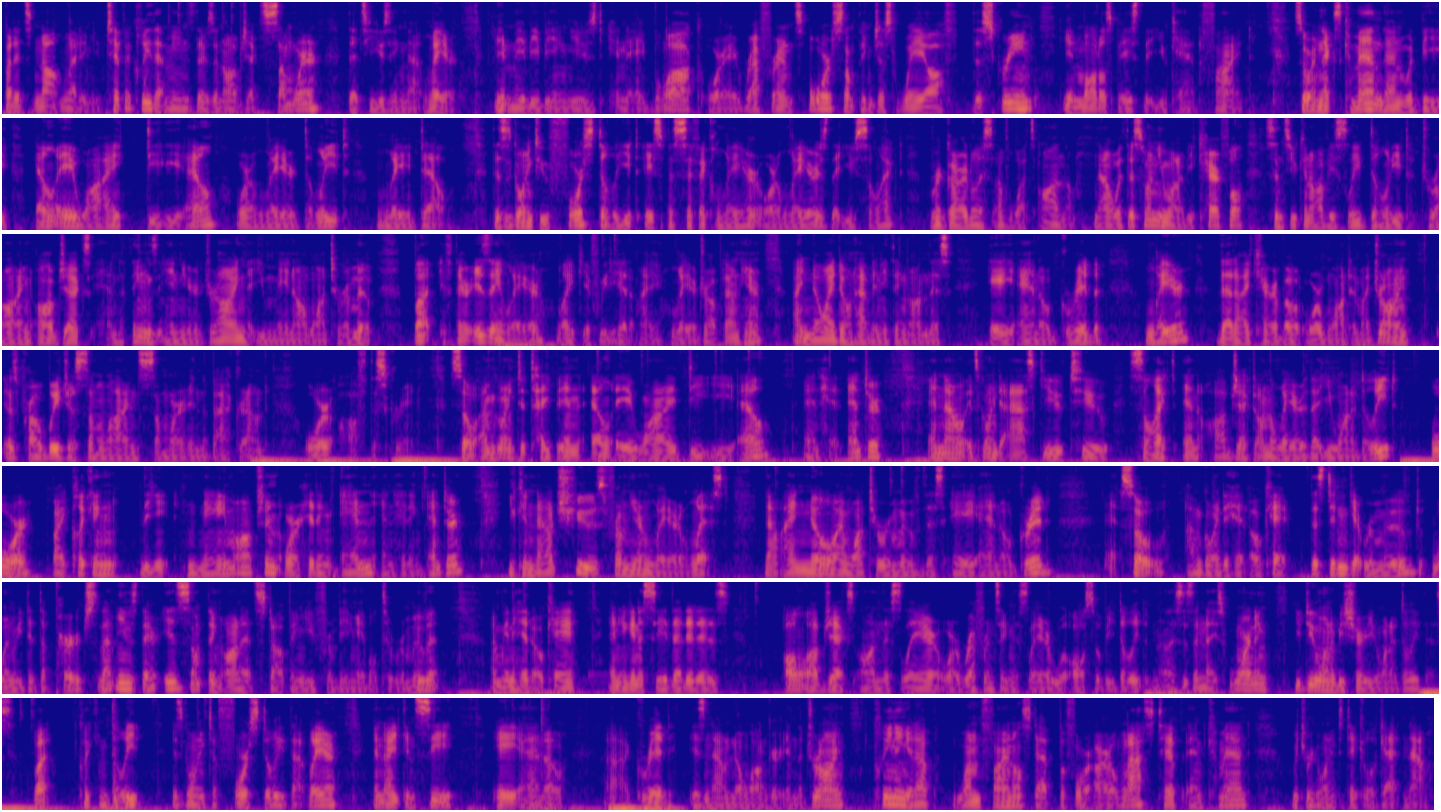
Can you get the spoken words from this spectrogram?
but it's not letting you. Typically that means there's an object somewhere that's using that layer. It may be being used in a block or a reference or something just way off the screen in model space that you can't find. So our next command then would be laydel or layer delete laydel. This is going to force delete a specific layer or layers that you select regardless of what's on them. Now with this one you want to be careful since you can obviously delete drawing objects and things in your drawing that you may not want to remove. But if there is a layer, like if we hit my layer drop down here, I know I don't have anything on this ANO grid layer that I care about or want in my drawing. is probably just some lines somewhere in the background or off the screen. So I'm going to type in L-A-Y-D-E-L and hit enter. And now it's going to ask you to select an object on the layer that you want to delete or by clicking the name option or hitting N and hitting enter, you can now choose from your layer list. Now I know I want to remove this A ANO grid, so I'm going to hit OK. This didn't get removed when we did the purge, so that means there is something on it stopping you from being able to remove it. I'm going to hit OK, and you're going to see that it is all objects on this layer or referencing this layer will also be deleted. Now this is a nice warning. You do want to be sure you want to delete this, but clicking delete is going to force delete that layer. And now you can see ANO uh, grid is now no longer in the drawing, cleaning it up one final step before our last tip and command, which we're going to take a look at now.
